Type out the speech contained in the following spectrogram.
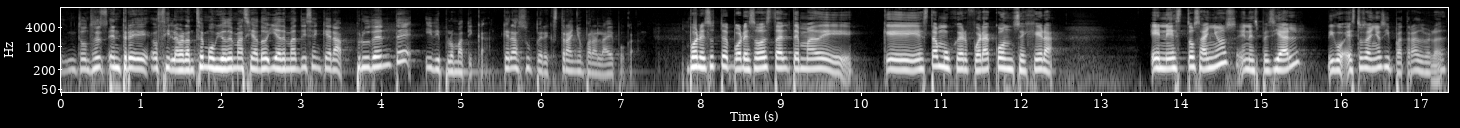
Entonces, entre, o sí, la verdad se movió demasiado y además dicen que era prudente y diplomática, que era súper extraño para la época. Por eso, te, por eso está el tema de que esta mujer fuera consejera en estos años, en especial, digo, estos años y para atrás, ¿verdad?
